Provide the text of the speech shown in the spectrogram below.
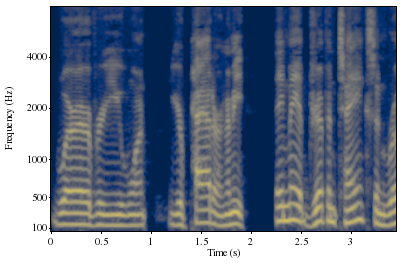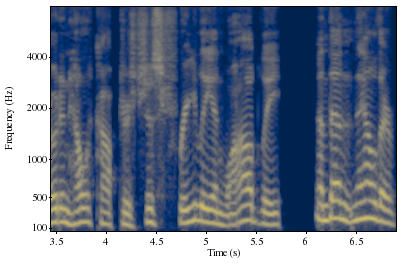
wherever you want your pattern. I mean, they may have driven tanks and rode in helicopters just freely and wildly and then now they're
